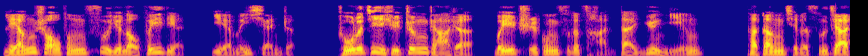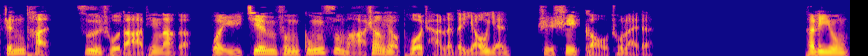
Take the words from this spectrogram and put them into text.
梁少峰四月闹非典也没闲着，除了继续挣扎着维持公司的惨淡运营，他当起了私家侦探，四处打听那个关于尖峰公司马上要破产了的谣言是谁搞出来的。他利用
